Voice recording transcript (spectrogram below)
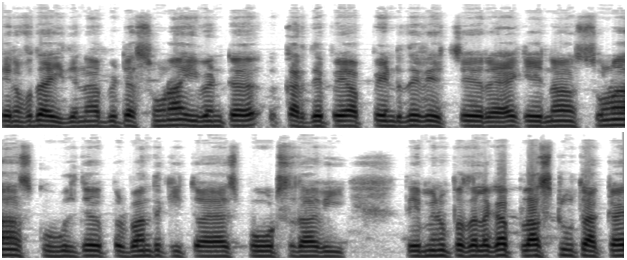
ਤੇ ਵਧਾਈ ਦੇਣਾ। ਬੇਟਾ ਸੋਹਣਾ ਇਵੈਂਟ ਕਰਦੇ ਪਿਆ ਪਿੰਡ ਦੇ ਵਿੱਚ ਰਹਿ ਕੇ ਨਾ, ਸੋਹਣਾ ਸਕੂਲ ਤੇ ਪ੍ਰਬੰਧ ਕੀਤਾ ਹੋਇਆ ਸਪੋਰਟਸ ਦਾ ਵੀ ਤੇ ਮੈਨੂੰ ਪਤਾ ਲੱਗਾ ਪਲੱਸ 2 ਤੱਕ ਹੈ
